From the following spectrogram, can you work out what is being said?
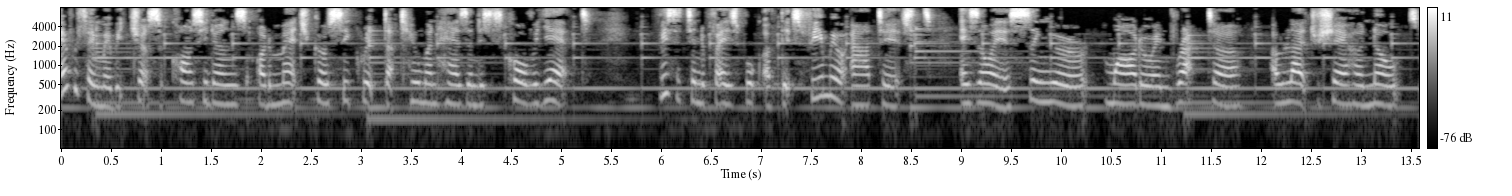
Everything may be just a coincidence or the magical secret that human hasn't discovered yet. Visiting the Facebook of this female artist, as well as singer, model, and writer, I would like to share her notes.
